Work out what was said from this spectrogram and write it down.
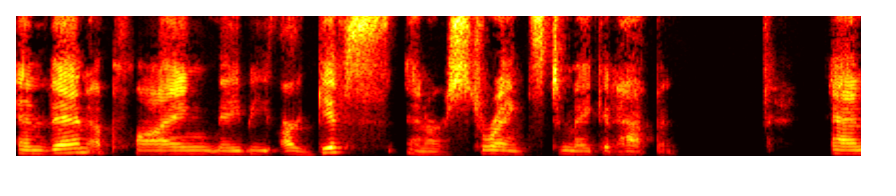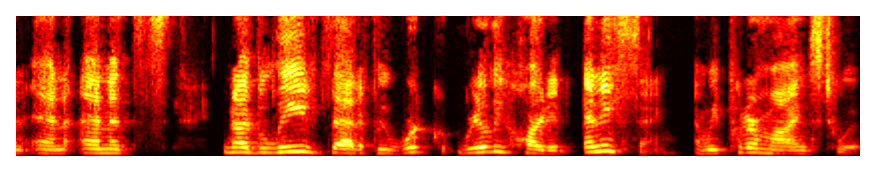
and then applying maybe our gifts and our strengths to make it happen and and and it's you know i believe that if we work really hard at anything and we put our minds to it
